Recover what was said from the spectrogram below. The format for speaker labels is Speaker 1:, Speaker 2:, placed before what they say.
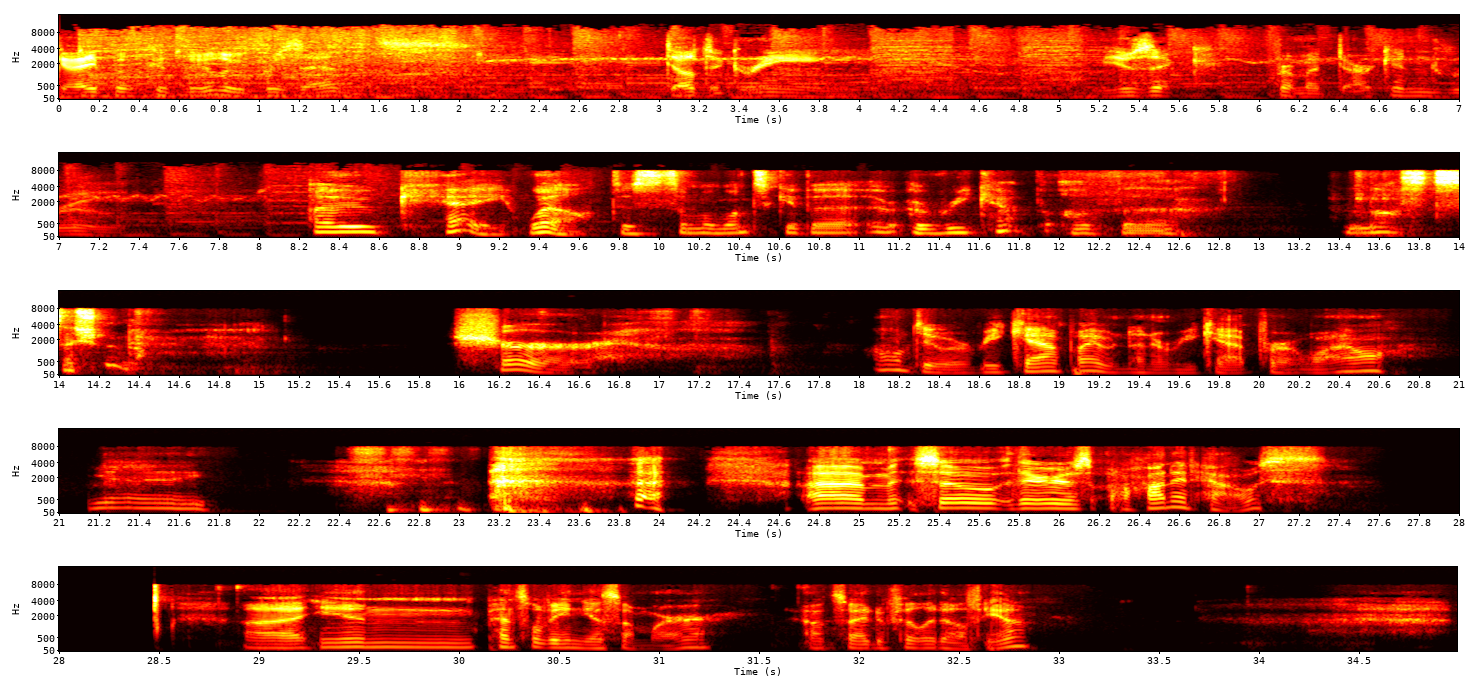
Speaker 1: Skype of Cthulhu presents Delta Green Music from a Darkened Room.
Speaker 2: Okay, well, does someone want to give a, a, a recap of the last session?
Speaker 1: Sure. I'll do a recap. I haven't done a recap for a while.
Speaker 3: Yay.
Speaker 1: um, so there's a haunted house uh, in Pennsylvania somewhere outside of Philadelphia.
